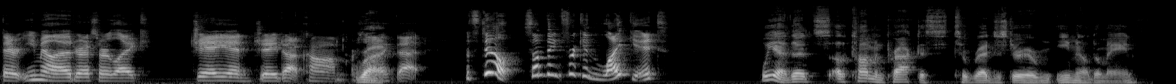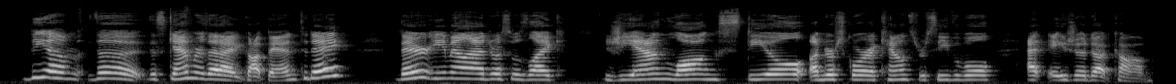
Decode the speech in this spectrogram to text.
their email address are like j and j.com or something Right. like that. But still, something freaking like it. Well, yeah, that's a common practice to register an email domain. The um the the scammer that I got banned today, their email address was like Jian Long Steel underscore accounts receivable at asia.com.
